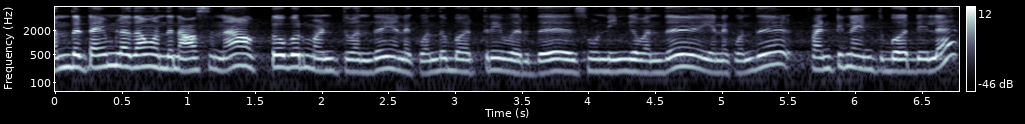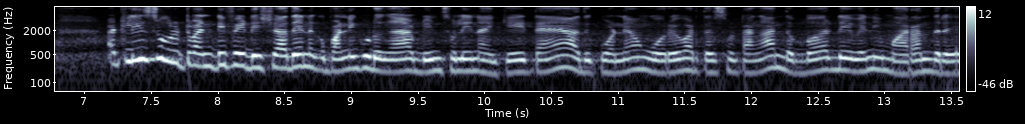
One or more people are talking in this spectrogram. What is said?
அந்த டைமில் தான் வந்து நான் சொன்னேன் அக்டோபர் மந்த் வந்து எனக்கு வந்து பர்த்டே வருது. ஸோ நீங்கள் வந்து எனக்கு வந்து டுவெண்ட்டி நைன்த் பர்த்டேயில் அட்லீஸ்ட் ஒரு டுவெண்ட்டி ஃபைவ் டிஷ்ஷாவது எனக்கு பண்ணி கொடுங்க அப்படின்னு சொல்லி நான் கேட்டேன். அதுக்கு உடனே அவங்க ஒரே வார்த்தை சொல்லிட்டாங்க அந்த பர்த்டேவே நீ மறந்துடு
